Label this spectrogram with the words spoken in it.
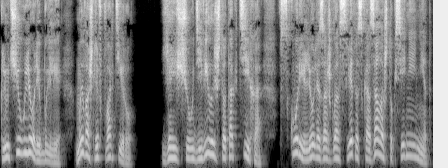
Ключи у Лёли были, мы вошли в квартиру. Я еще удивилась, что так тихо. Вскоре Лёля зажгла свет и сказала, что Ксении нет.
